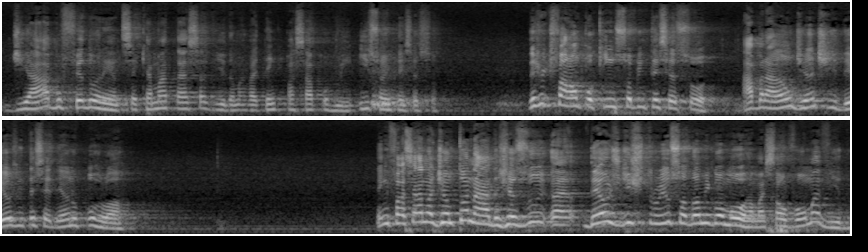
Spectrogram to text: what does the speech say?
diabo fedorento, você quer matar essa vida, mas vai ter que passar por mim. Isso é um intercessor. Deixa eu te falar um pouquinho sobre intercessor. Abraão diante de Deus intercedendo por Ló. Tem que falar assim: ah, não adiantou nada. Jesus, é, Deus destruiu Sodoma e Gomorra, mas salvou uma vida.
